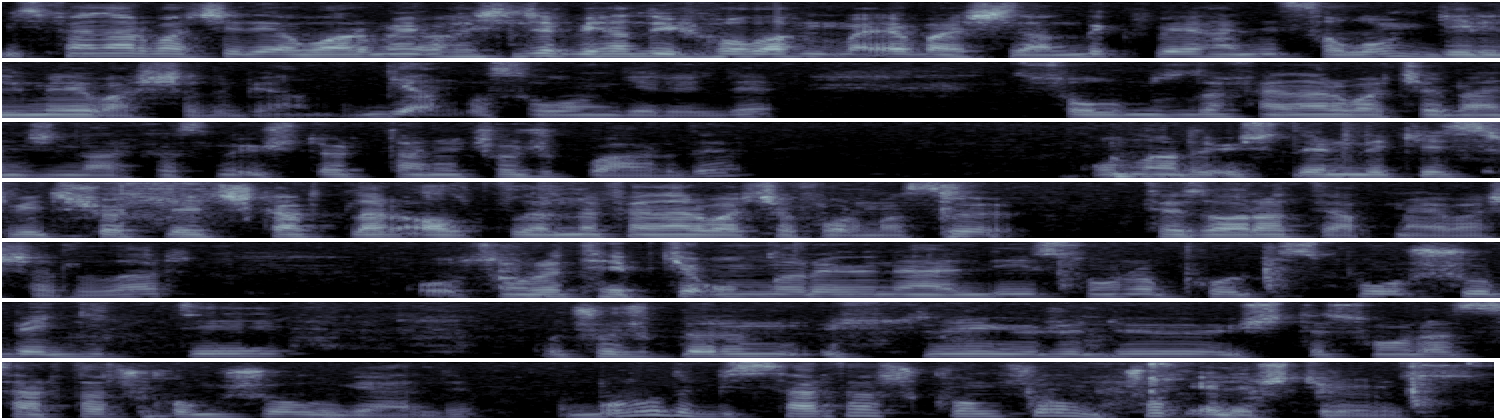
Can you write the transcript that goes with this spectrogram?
Biz Fenerbahçe diye varmaya başlayınca bir anda yuvalanmaya başlandık ve hani salon gerilmeye başladı bir anda. Bir anda salon gerildi. Solumuzda Fenerbahçe bencinin arkasında 3-4 tane çocuk vardı. Onlar da üstlerindeki sweatshirtleri çıkarttılar. Altlarına Fenerbahçe forması tezahürat yapmaya başladılar. O sonra tepki onlara yöneldi. Sonra spor şube gitti. O çocukların üstüne yürüdü. İşte sonra Sertaç Komşuoğlu geldi. Bu arada biz Sertaç Komşuoğlu'nu çok eleştiriyoruz.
